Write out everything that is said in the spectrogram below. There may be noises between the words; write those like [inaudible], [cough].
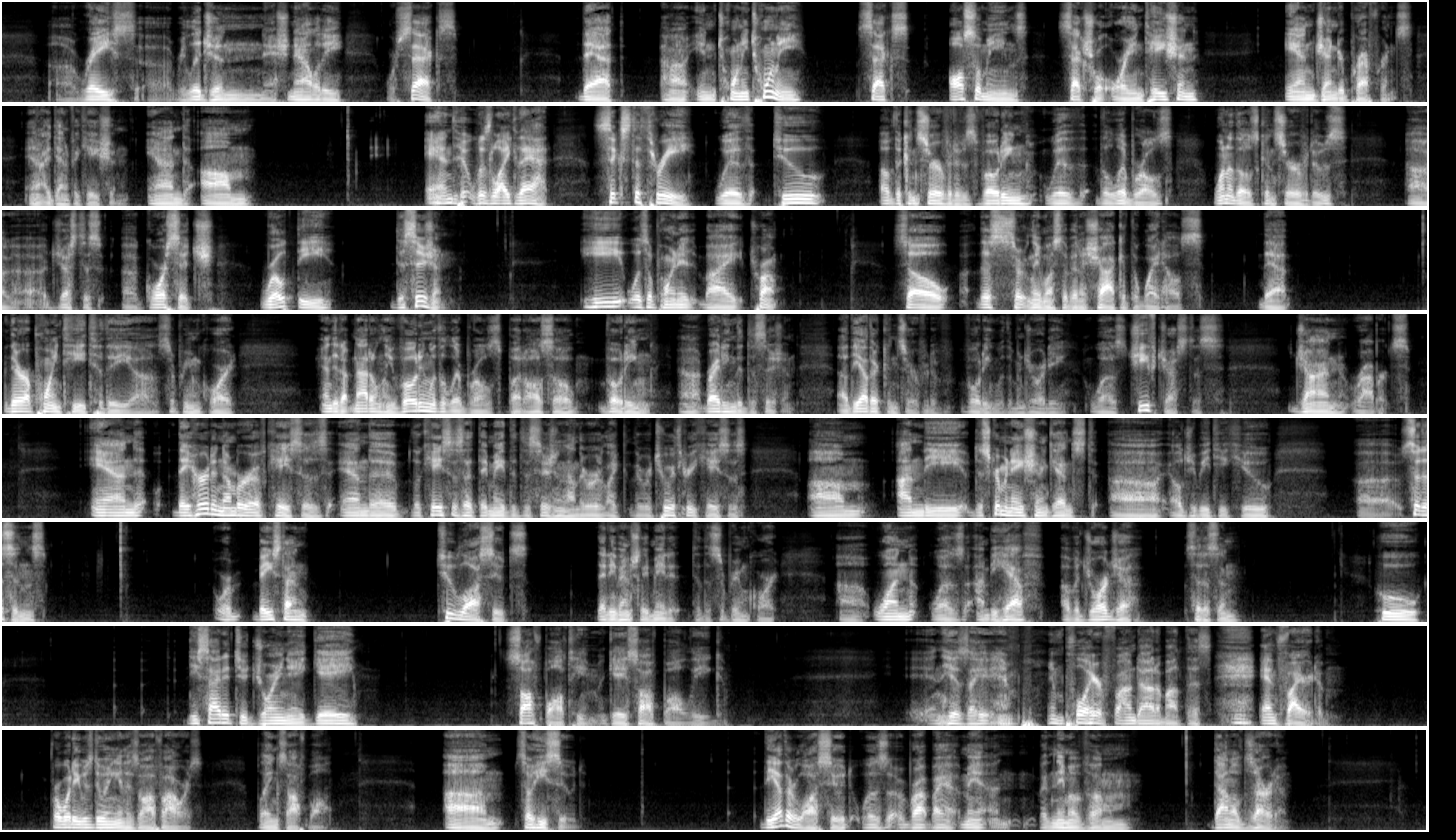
uh, race, uh, religion, nationality, or sex, that uh, in 2020, sex also means sexual orientation and gender preference and identification. And um, and it was like that, six to three, with two of the conservatives voting with the liberals. One of those conservatives, uh, Justice uh, Gorsuch, wrote the decision. He was appointed by Trump. So this certainly must have been a shock at the White House that their appointee to the uh, Supreme Court ended up not only voting with the liberals, but also voting, uh, writing the decision. Uh, the other conservative voting with the majority was Chief Justice John Roberts. And they heard a number of cases, and the, the cases that they made the decision on, there were like there were two or three cases um, on the discrimination against uh, LGBTQ uh, citizens, were based on two lawsuits that eventually made it to the Supreme Court. Uh, one was on behalf of a Georgia citizen who decided to join a gay softball team, a gay softball league. And his uh, [laughs] employer found out about this and fired him for what he was doing in his off hours, playing softball. Um, so he sued. The other lawsuit was brought by a man by the name of um, Donald Zarda.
